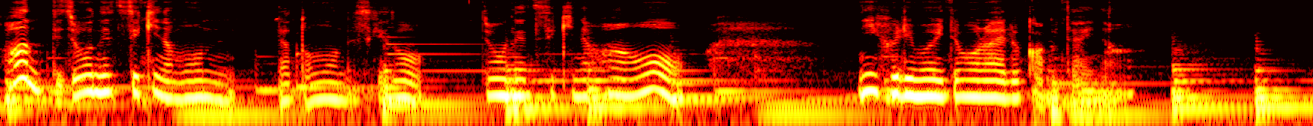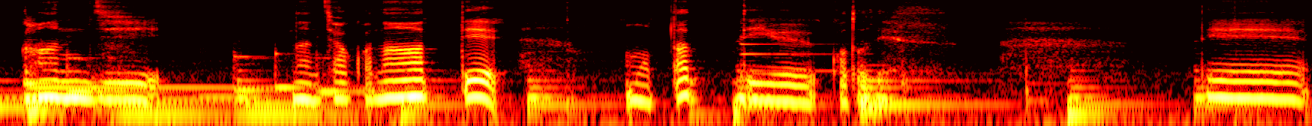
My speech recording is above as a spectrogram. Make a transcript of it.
ファンって情熱的なもんやと思うんですけど情熱的なファンをに振り向いてもらえるかみたいな感じなんちゃうかなって思ったっていうことです。で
